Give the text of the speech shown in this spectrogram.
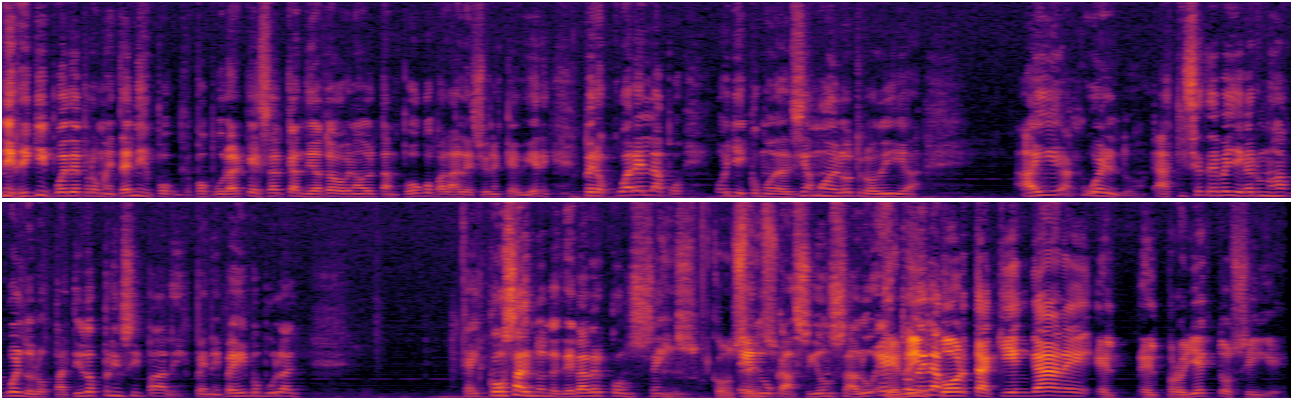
Ni Ricky puede prometer, ni Popular que sea el candidato a gobernador tampoco para las elecciones que vienen. Pero ¿cuál es la... Oye, como decíamos el otro día, hay acuerdos. Aquí se debe llegar a unos acuerdos, los partidos principales, PNP y Popular que hay cosas en donde debe haber consenso. Educación, salud. Que no importa quién gane, el, el, proyecto sigue.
